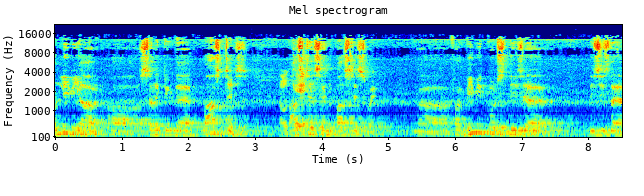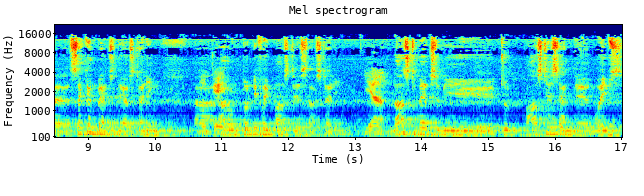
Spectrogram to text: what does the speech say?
only we are uh, selecting the pastors, Okay. pastors and pastors' wife. Uh, for B.Min course, this uh, this is the second batch. They are studying. Uh, Okay. Around 25 pastors are studying. Yeah. Last batch we took pastors and their wives.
